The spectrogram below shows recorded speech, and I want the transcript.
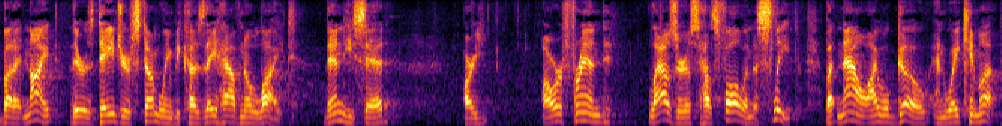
But at night, there is danger of stumbling because they have no light. Then he said, Our, our friend Lazarus has fallen asleep, but now I will go and wake him up.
